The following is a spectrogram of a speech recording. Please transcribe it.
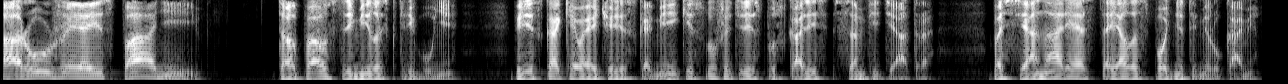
«Оружие Испании!» Толпа устремилась к трибуне. Перескакивая через скамейки, слушатели спускались с амфитеатра. Пассионария стояла с поднятыми руками.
